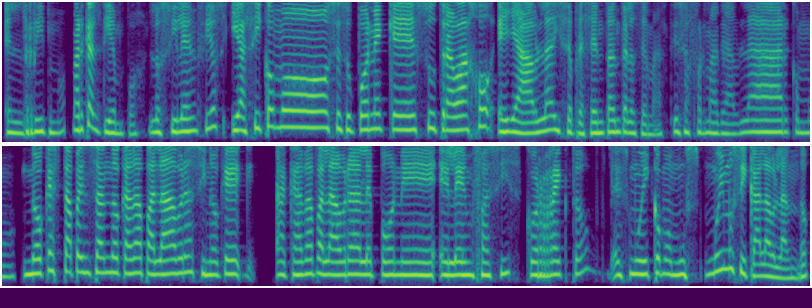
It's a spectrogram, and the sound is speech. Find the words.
el ritmo, marca el tiempo, los silencios y así como se supone que es su trabajo, ella habla y se presenta ante los demás. Tiene esa forma de hablar, como no que está pensando cada palabra, sino que a cada palabra le pone el énfasis correcto. Es muy como mus- muy musical hablando.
